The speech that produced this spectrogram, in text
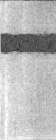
Hı?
